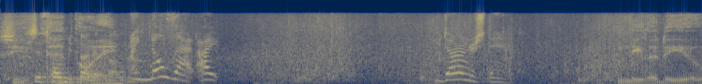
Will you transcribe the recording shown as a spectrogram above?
She's İşte son bir dead, tane boy. I know that. I. You don't understand. Neither do you.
